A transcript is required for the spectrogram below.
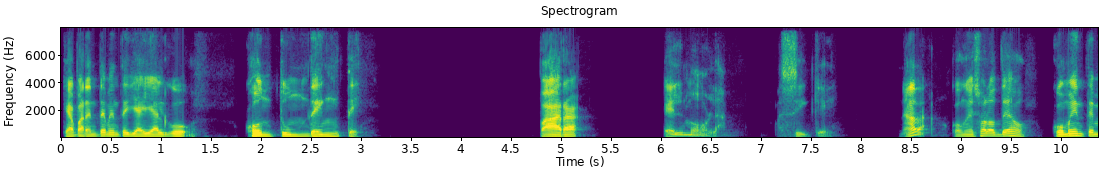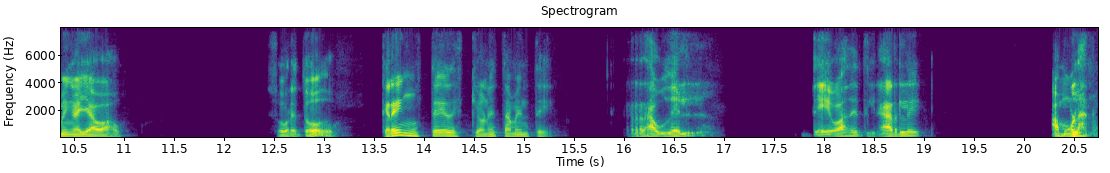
que aparentemente ya hay algo contundente para el Mola. Así que, nada, con eso los dejo. Coméntenme allá abajo. Sobre todo, ¿creen ustedes que honestamente Raudel deba de tirarle a Molano?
